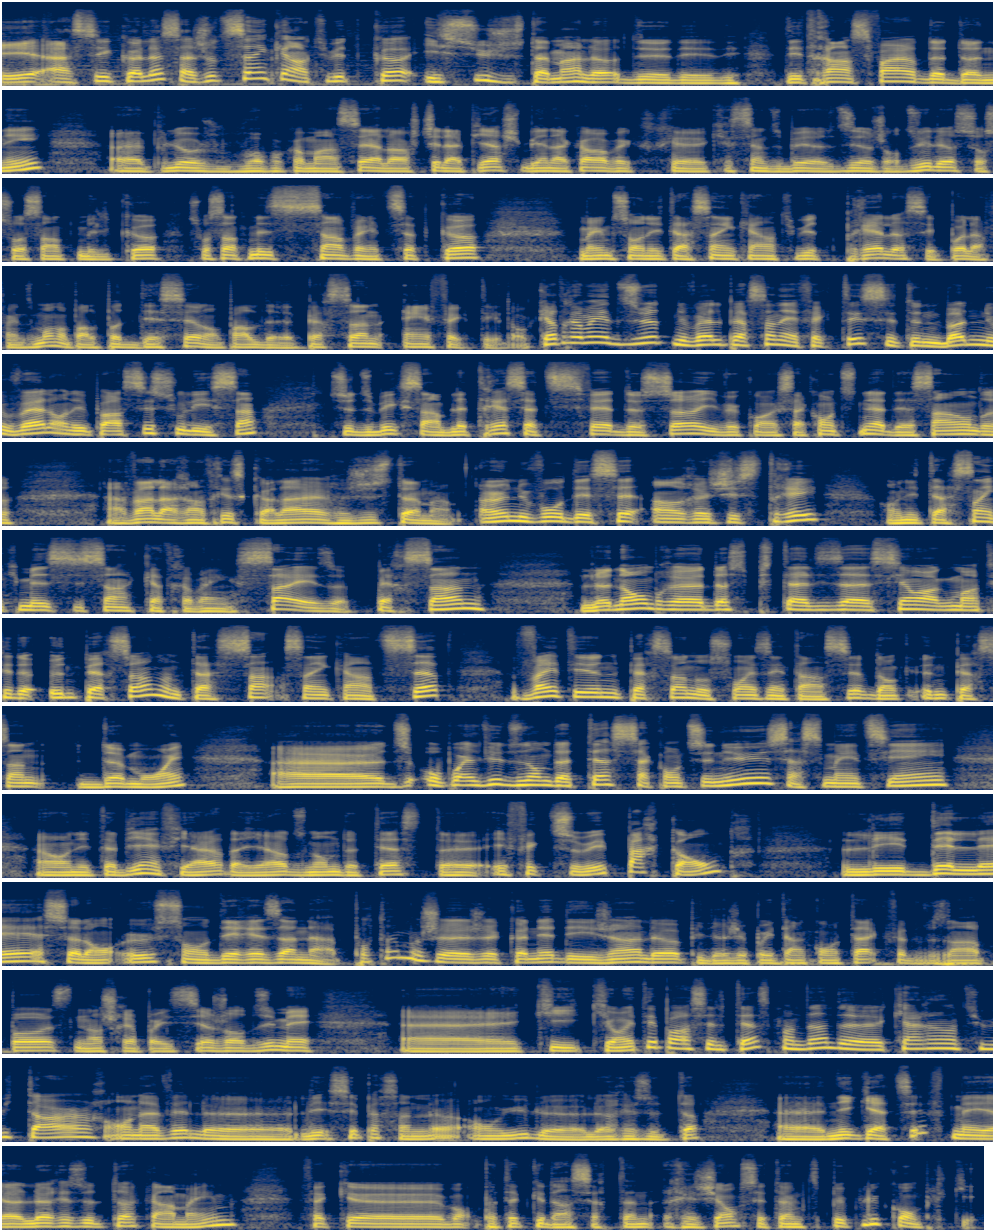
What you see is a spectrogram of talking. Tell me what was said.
Et à ces cas-là s'ajoutent 58 cas issus justement là, de- de- de- des transferts de données. Euh, puis là, je ne vais pas commencer à leur jeter la pierre. Je suis bien d'accord avec ce que Christian Dubé a dit aujourd'hui. Là, sur 60 000 cas, 60 627 cas, même si on est à 58 près, là, c'est pas la fin du monde. On parle pas de décès, on parle de personnes infectées. Donc, 98 nouvelles personnes infectées, c'est une bonne nouvelle. On est passé sous les 100. M. Dubé qui semblait très satisfait de ça. Il veut que ça continue à descendre avant la rentrée scolaire, justement. Un nouveau décès enregistré. On est à 5 696 personnes. Le nombre d'hospitalisations a augmenté de une personne. On est à 157. 21 personnes aux soins intensifs, donc une personne de moins. Euh, au point de vue du nombre de tests, ça continue, ça se maintient. Euh, on était bien fiers d'ailleurs du nombre de tests euh, effectués. Par contre, les délais, selon eux, sont déraisonnables. Pourtant, moi, je, connais des gens, là, puis là, j'ai pas été en contact, faites-vous-en pas, sinon je serais pas ici aujourd'hui, mais euh, qui, ont été passés le test pendant de 48 heures. On avait le, les- ces personnes-là ont eu le, le résultat euh, négatif, mais euh, le résultat quand même. Fait que, bon, peut-être que dans certaines régions, c'est un petit peu plus compliqué.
